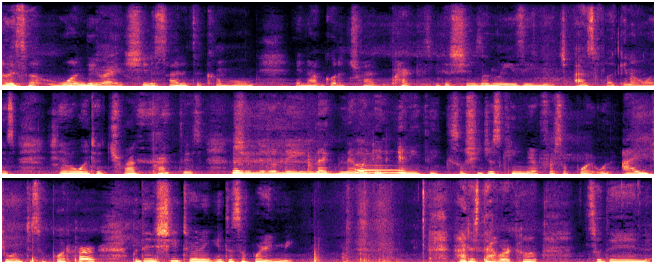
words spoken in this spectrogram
Alyssa, one day, right, she decided to come home and not go to track practice because she was a lazy bitch as fucking always. She never went to track practice. She literally like never did Oh. anything. So she just came there for support when I joined to support her, but then she turning into supporting me. How does that work, huh? So then,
